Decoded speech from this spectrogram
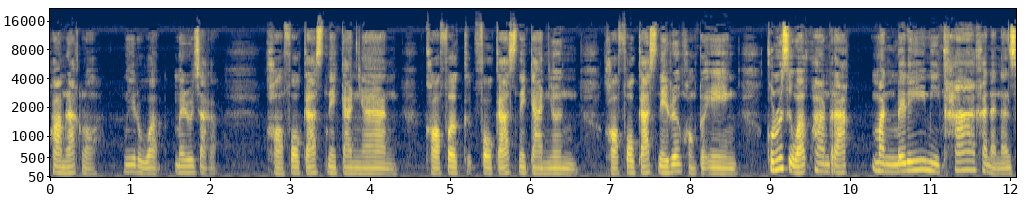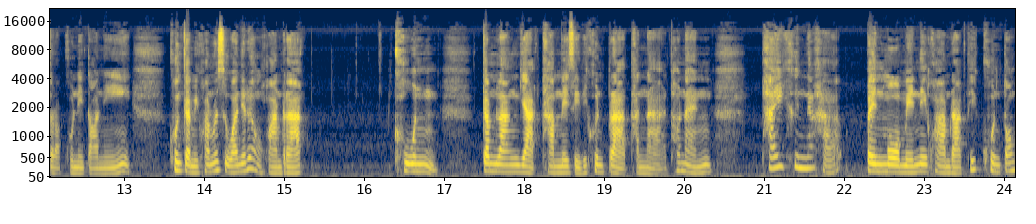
ความรักเหรอ ไม่รู้อะไม่รู้จักอะขอโฟกัสในการงาน ขอโฟโฟกัสในการเงิน ขอโฟกัสในเรื่องของตัวเอง คุณรู้สึกว่าความรักมันไม่ได้มีค่าขนาดนั้นสำหรับคุณในตอนนี้ คุณกลับมีความรู้สึกว่าในเรื่องของความรัก คุณ กำลังอยากทำในสิ่งที่คุณปรารถนาเท่านั้นไพ่ขึ้นนะคะ เป็นโมเมนต์ในความรักที่คุณต้อง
